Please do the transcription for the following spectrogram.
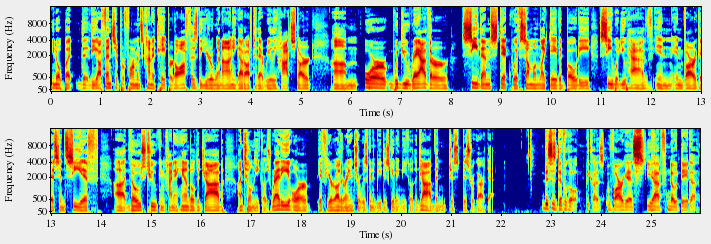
you know, but the the offensive performance kind of tapered off as the year went on. He got off to that really hot start. Um, or would you rather? see them stick with someone like David Bote, see what you have in in Vargas, and see if uh, those two can kind of handle the job until Nico's ready, or if your other answer was going to be just giving Nico the job, then just disregard that. This is difficult because Vargas, you have no data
